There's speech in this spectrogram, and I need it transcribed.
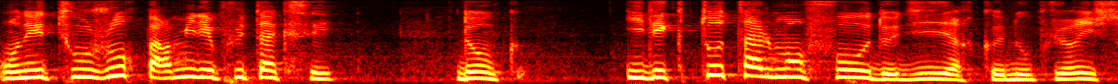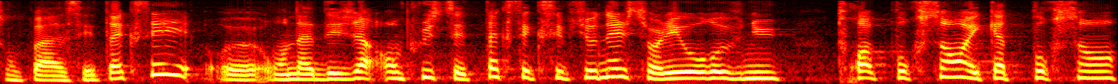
on est toujours parmi les plus taxés. Donc, il est totalement faux de dire que nos plus riches ne sont pas assez taxés. Euh, on a déjà en plus cette taxe exceptionnelle sur les hauts revenus, 3% et 4%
